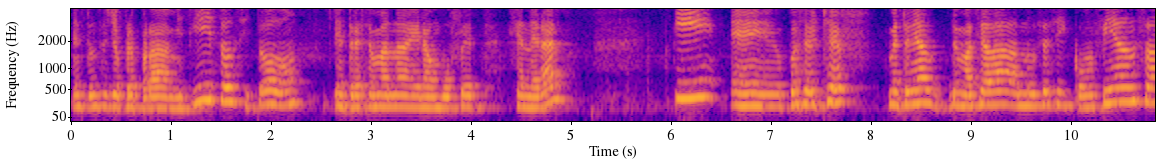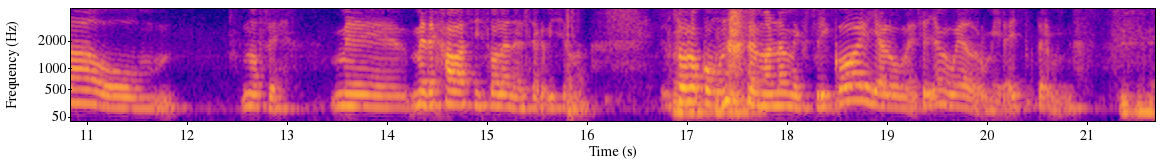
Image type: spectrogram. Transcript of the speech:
Entonces yo preparaba mis guisos y todo. Entre semana era un buffet general. Y eh, pues el chef me tenía demasiada, no sé si confianza o no sé, me, me dejaba así sola en el servicio, ¿no? Claro. Solo como una semana me explicó y ya luego me decía, ya me voy a dormir, ahí tú terminas. sí, sí, sí.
